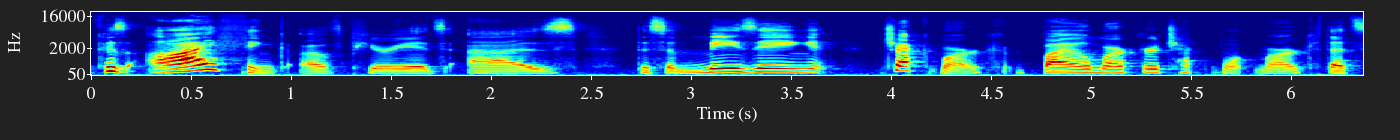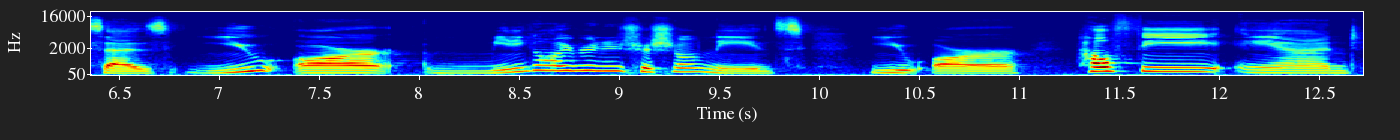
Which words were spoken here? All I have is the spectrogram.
because I think of periods as this amazing check mark, biomarker check mark that says you are meeting all of your nutritional needs, you are healthy and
